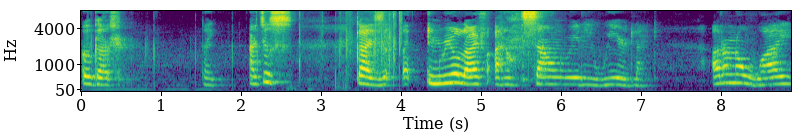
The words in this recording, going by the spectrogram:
Oh gosh, like I just, guys, in real life, I don't sound really weird. Like, I don't know why.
